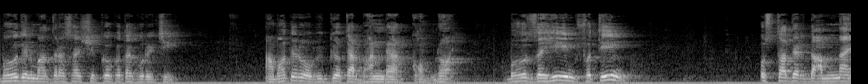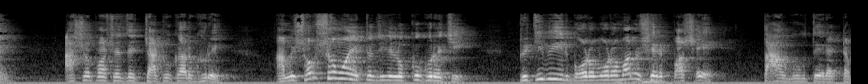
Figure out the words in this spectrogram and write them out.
বহুদিন মাদ্রাসায় শিক্ষকতা করেছি। আমাদের অভিজ্ঞতার ভাণ্ডার কম নয়। বহু জহিন, ফতিন ওস্তাদের দাম নাই। আশেপাশে যে চাটুকার ঘুরে, আমি সব সময় একটা জিনিস লক্ষ্য করেছি, পৃথিবীর বড় বড় মানুষের পাশে তাগুতের একটা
